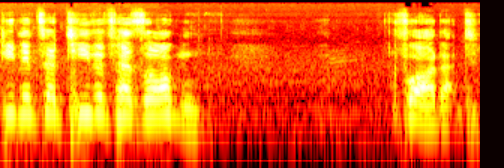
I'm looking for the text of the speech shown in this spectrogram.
die Initiative Versorgen fordert.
